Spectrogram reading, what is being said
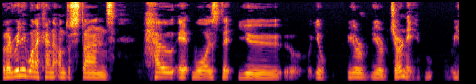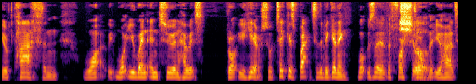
But I really want to kind of understand how it was that you you know, your your journey, your path, and what what you went into and how it's brought you here. So take us back to the beginning. What was the, the first sure. job that you had?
